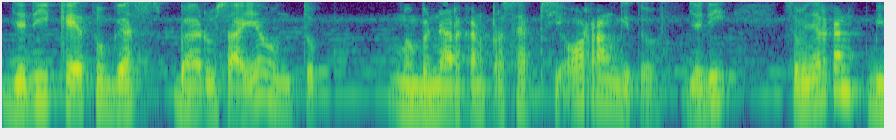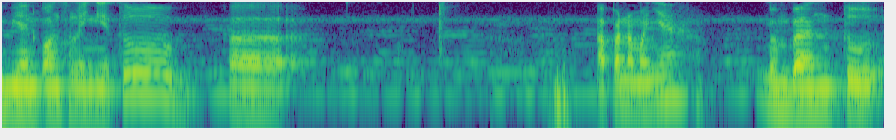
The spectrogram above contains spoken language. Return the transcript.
jadi kayak tugas baru saya untuk membenarkan persepsi orang gitu. Jadi sebenarnya kan bimbingan konseling itu uh, apa namanya membantu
